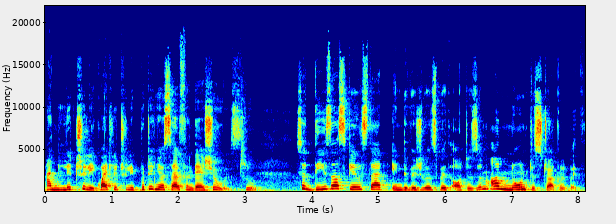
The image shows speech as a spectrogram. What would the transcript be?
and literally, quite literally, putting yourself in their shoes. True. So, these are skills that individuals with autism are known to struggle with.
